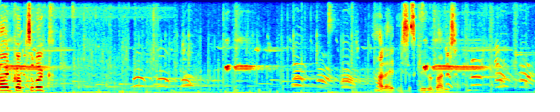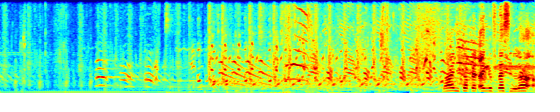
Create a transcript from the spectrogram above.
Nein, komm zurück. Ah, da hinten ist das Klebeband. Nein, ich glaube, er hat einen gefressen, oder? Ah,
